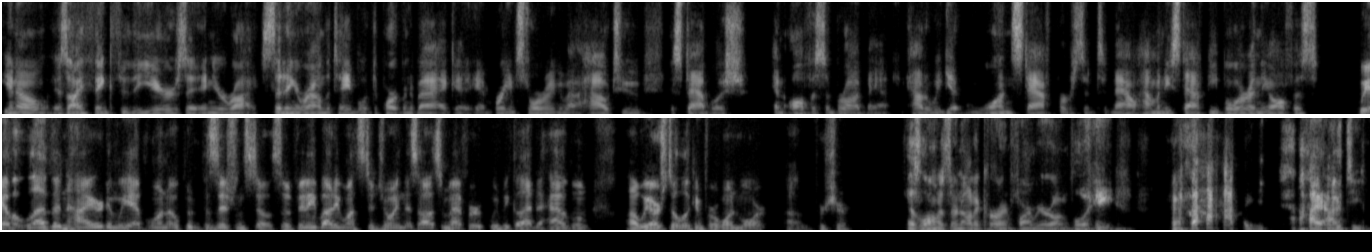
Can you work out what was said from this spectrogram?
You know, as I think through the years, and you're right, sitting around the table at Department of Ag and brainstorming about how to establish an office of broadband. How do we get one staff person to now how many staff people are in the office? We have 11 hired and we have one open position still. So if anybody wants to join this awesome effort, we'd be glad to have them. Uh, we are still looking for one more um, for sure. As long as they're not a current Farm Bureau employee. I, am teasing.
